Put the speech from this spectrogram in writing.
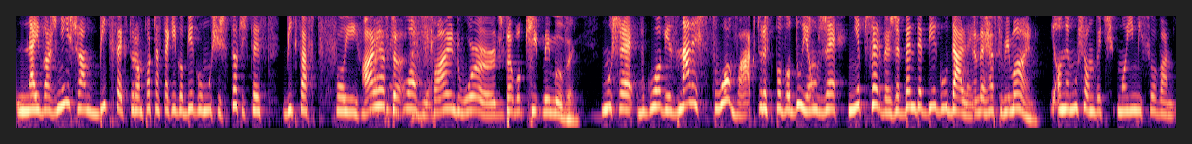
najważniejszą bitwę, którą podczas takiego biegu musisz stoczyć, to jest bitwa w twojej I have to głowie. find words that will keep me moving. Muszę w głowie znaleźć słowa, które spowodują, że nie przerwę, że będę biegł dalej. And they have to be mine. I one muszą być moimi słowami.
